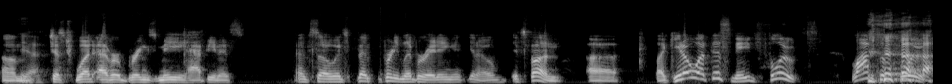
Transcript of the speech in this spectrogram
Um Yeah. just whatever brings me happiness and so it's been pretty liberating you know it's fun uh like you know what this needs flutes lots of flutes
